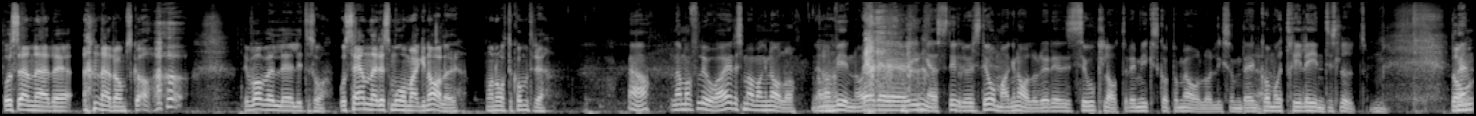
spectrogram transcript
och sen när, det, eh, när de ska Det var väl eh, lite så. Och sen är det små marginaler. Man återkommer till det. Ja, när man förlorar är det små marginaler. När man Ja. vinner är det inga st- det är stora marginaler. Det är, solklart och det är mycket skott på mål och liksom, den kommer att trilla in till slut. De, Men-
